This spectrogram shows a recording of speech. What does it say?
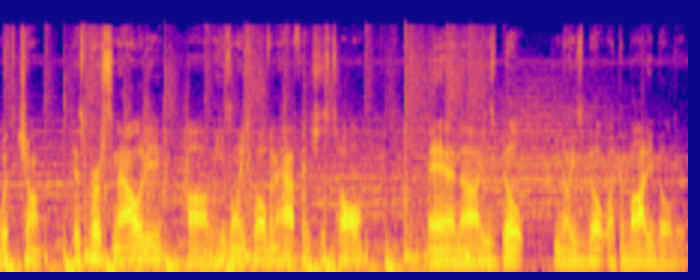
with Chunk. His personality, um, he's only 12 and a half inches tall, and uh, he's built, you know, he's built like a bodybuilder.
